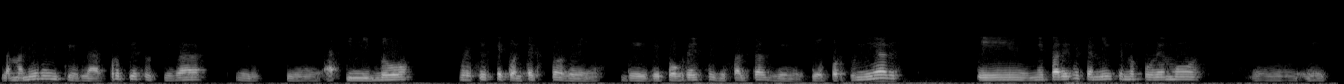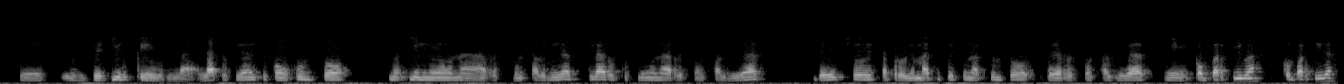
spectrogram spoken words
la manera en que la propia sociedad este, asimiló pues este contexto de, de, pobreza y de falta de, oportunidades. Eh, me parece también que no podemos este, decir que la, la sociedad en su conjunto no tiene una responsabilidad, claro que tiene una responsabilidad. De hecho, esta problemática es un asunto de responsabilidad eh, compartida, compartida.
